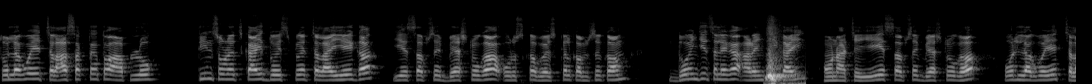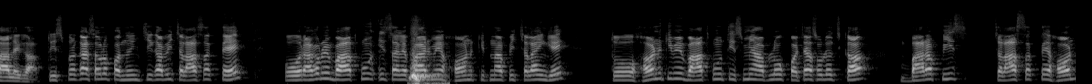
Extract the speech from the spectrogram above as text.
तो लगभग ये चला सकते हैं। तो आप लोग तीन सोरेज का ही दो स्पेयर चलाइएगा, ये सबसे बेस्ट होगा, और उसका वॉइसकल कम से कम दो इंची चलेगा आठ इंची का ही होना चाहिए, ये सबसे बेस्ट होगा, और लगभग ये चला लेगा। तो इस प्रकार से आप लोग पंद्रह इंची का भी चला सकते हैं। और अगर मैं बात करूँ इस एम्पलीफायर में हॉर्न कितना पीस चलाएँगे तो हॉर्न की मैं बात करूँ तो इसमें आप लोग पचास वोल्टेज का बारह पीस चला सकते हैं हॉर्न।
